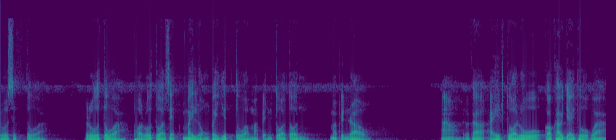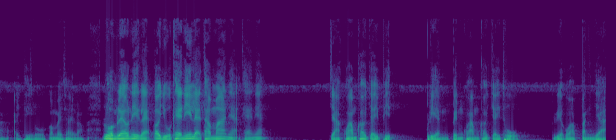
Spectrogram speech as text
รู้สึกตัว รู้ตัว พอรู้ตัวเสร็จไม่หลงไปยึดตัวมาเป็นตัวตน มาเป็นเราอ้าวแล้วก็ไอ้ตัวรู้ก็เข้าใจถูกว่า ไอ้ที่รู้ก็ไม่ใช่เรารวมแล้วนี่แหละก็อยู่แค่นี้แหละธรรมะเนี่ยแค่เนี้ยจากความเข้าใจผิด เปลี่ยนเป็นความเข้าใจถูก เรียกว่าปัญญา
